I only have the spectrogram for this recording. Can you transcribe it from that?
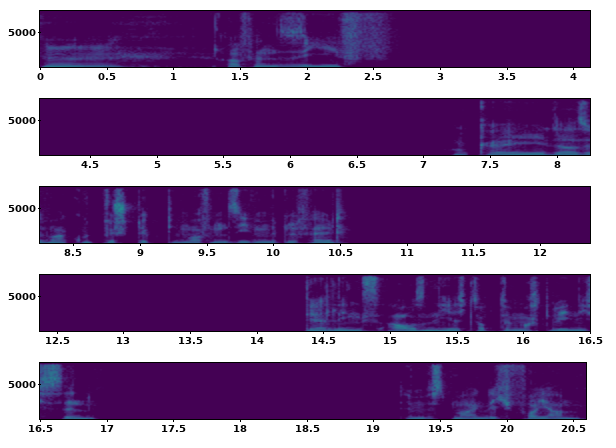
Hm, offensiv Okay, da sind wir gut bestückt im offensiven Mittelfeld. Der links außen hier, ich glaube, der macht wenig Sinn. Den müssten wir eigentlich feuern.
